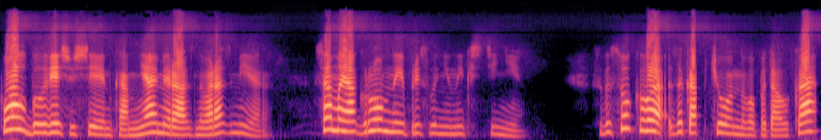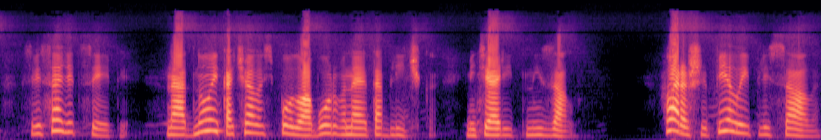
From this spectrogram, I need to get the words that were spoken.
Пол был весь усеян камнями разного размера, самые огромные прислонены к стене. С высокого закопченного потолка свисали цепи. На одной качалась полуоборванная табличка «Метеоритный зал». Фара шипела и плясала,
